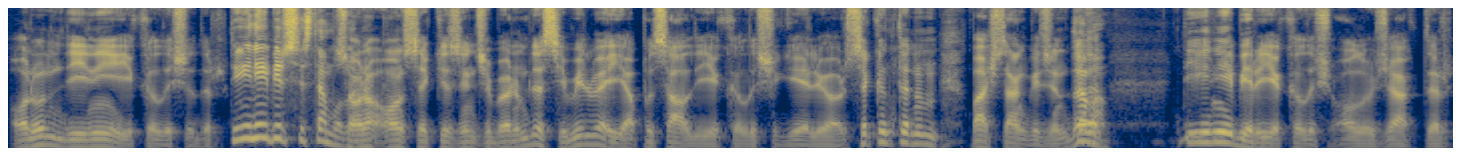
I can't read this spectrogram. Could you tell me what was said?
onun dini yıkılışıdır. Dini bir sistem olarak. Sonra 18. bölümde sivil ve yapısal yıkılışı geliyor. Sıkıntının başlangıcında Tamam. Dini bir yıkılış olacaktır.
